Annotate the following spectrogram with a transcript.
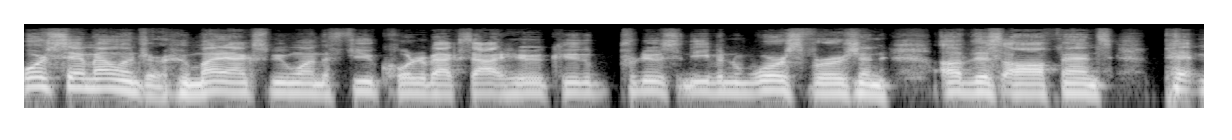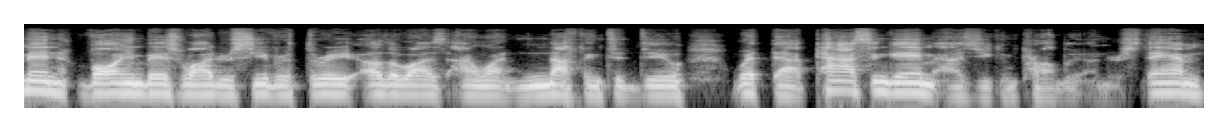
or Sam Ehlinger, who might actually be one of the few quarterbacks out here who could produce an even worse version of this offense. Pittman, volume based wide receiver three. Otherwise, I want nothing to do with that passing game, as you can probably understand.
